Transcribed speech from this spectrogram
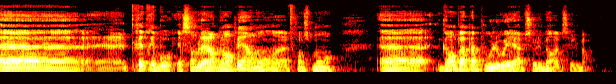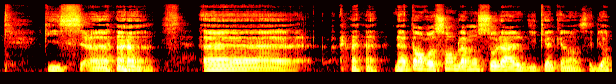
Euh, très très beaux. Ils ressemblent à leur grand-père, non? Euh, Franchement. Euh, grand-papa poule, oui, absolument, absolument. Qui... Nathan ressemble à mon solal, dit quelqu'un, c'est bien.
